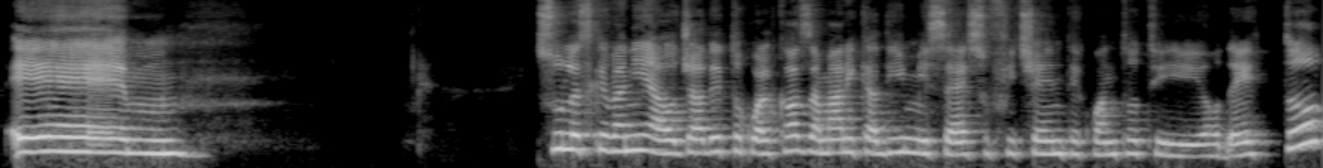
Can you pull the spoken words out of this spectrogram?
E, ehm, sulla scrivania ho già detto qualcosa, Marica dimmi se è sufficiente quanto ti ho detto.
